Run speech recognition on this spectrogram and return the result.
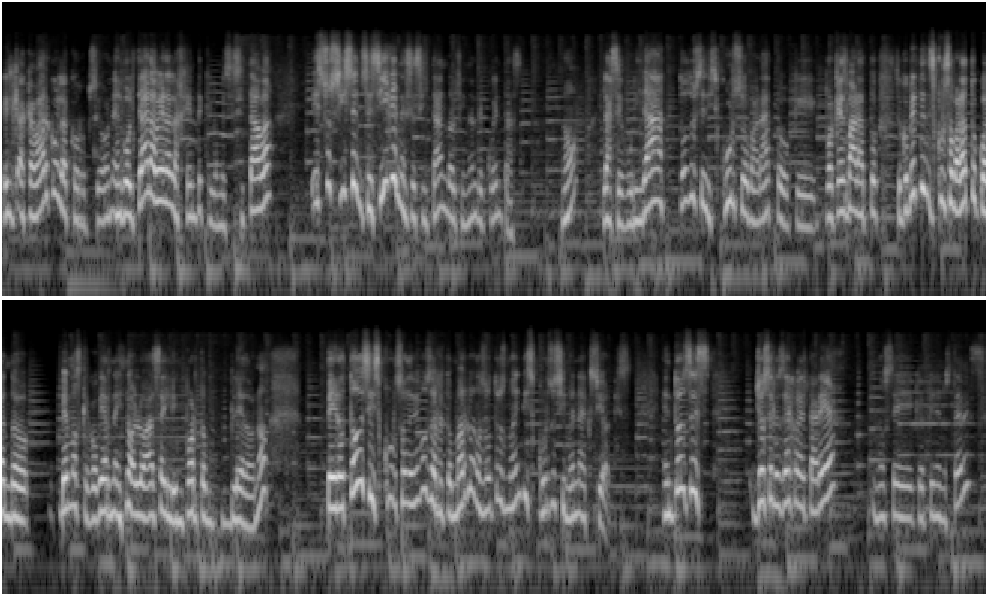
El acabar con la corrupción, el voltear a ver a la gente que lo necesitaba, eso sí se, se sigue necesitando al final de cuentas, ¿no? La seguridad, todo ese discurso barato, que, porque es barato, se convierte en discurso barato cuando vemos que gobierna y no lo hace y le importa un bledo, ¿no? Pero todo ese discurso debemos de retomarlo nosotros no en discursos, sino en acciones. Entonces, yo se los dejo de tarea, no sé qué opinen ustedes,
